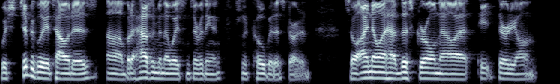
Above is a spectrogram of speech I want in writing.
which typically it's how it is, uh, but it hasn't been that way since everything COVID has started. So I know I have this girl now at 8:30 on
